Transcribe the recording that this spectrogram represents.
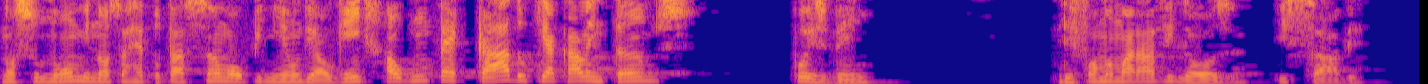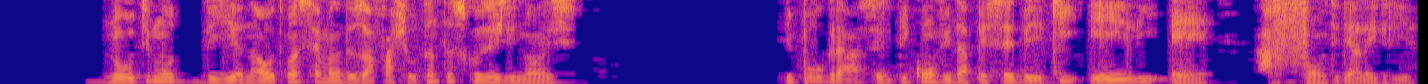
nosso nome, nossa reputação, a opinião de alguém, algum pecado que acalentamos. Pois bem, de forma maravilhosa e sábia, no último dia, na última semana, Deus afastou tantas coisas de nós. E por graça, Ele te convida a perceber que Ele é a fonte de alegria.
